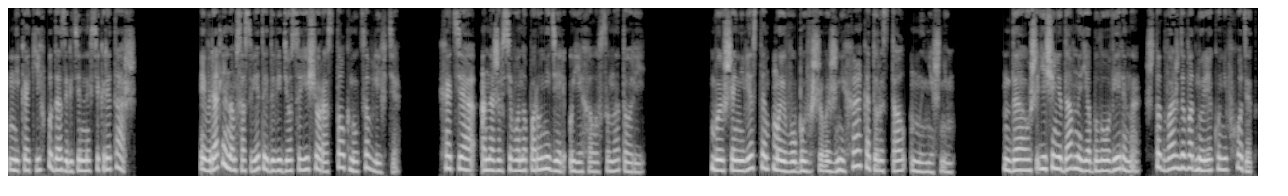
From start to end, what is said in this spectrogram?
Никаких подозрительных секретарш. И вряд ли нам со Светой доведется еще раз столкнуться в лифте. Хотя она же всего на пару недель уехала в санаторий. Бывшая невеста моего бывшего жениха, который стал нынешним. Да уж, еще недавно я была уверена, что дважды в одну реку не входят,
